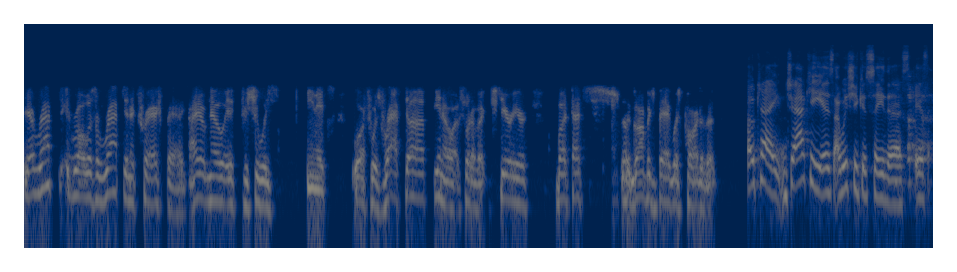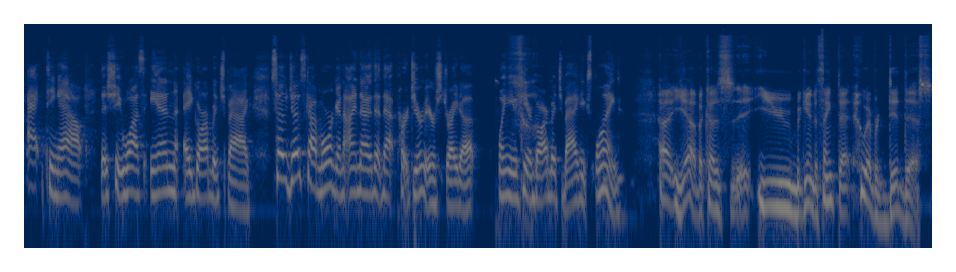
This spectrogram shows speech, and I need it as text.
Yeah, wrapped. It was wrapped in a trash bag. I don't know if she was in it or if it was wrapped up. You know, a sort of exterior. But that's the garbage bag was part of it. Okay, Jackie is, I wish you could see this, is acting out that she was in a garbage bag. So, Joe Scott Morgan, I know that that perked your ear straight up when you hear garbage bag explained. Uh, yeah, because you begin to think that whoever did this,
